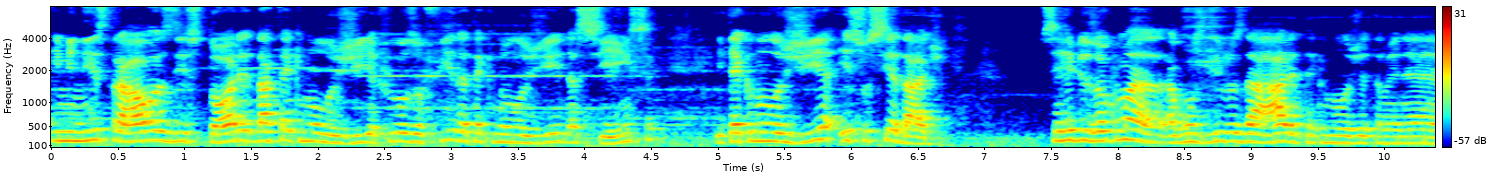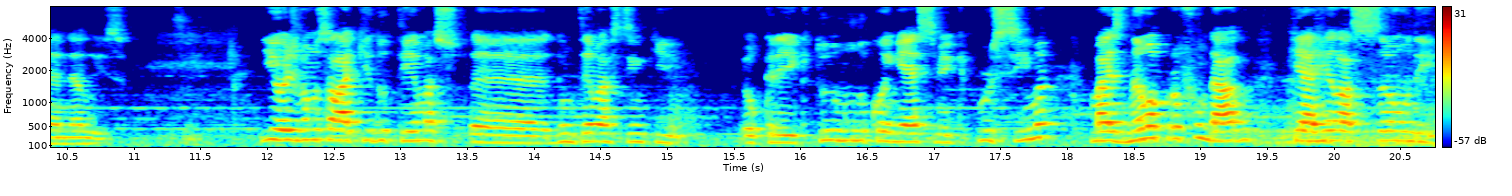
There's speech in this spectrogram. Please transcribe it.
e ministra aulas de História da Tecnologia, Filosofia da Tecnologia e da Ciência e Tecnologia e Sociedade. Você revisou alguns livros da área de tecnologia também, né, né Luiz? E hoje vamos falar aqui do tema, é, de um tema assim que eu creio que todo mundo conhece meio que por cima, mas não aprofundado, que é a relação de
